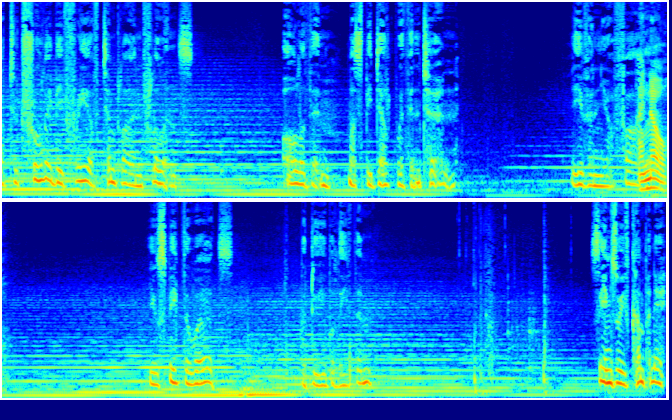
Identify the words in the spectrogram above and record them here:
But to truly be free of Templar influence, all of them must be dealt with in turn. Even your father. I know. You speak the words, but do you believe them? Seems we've company.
